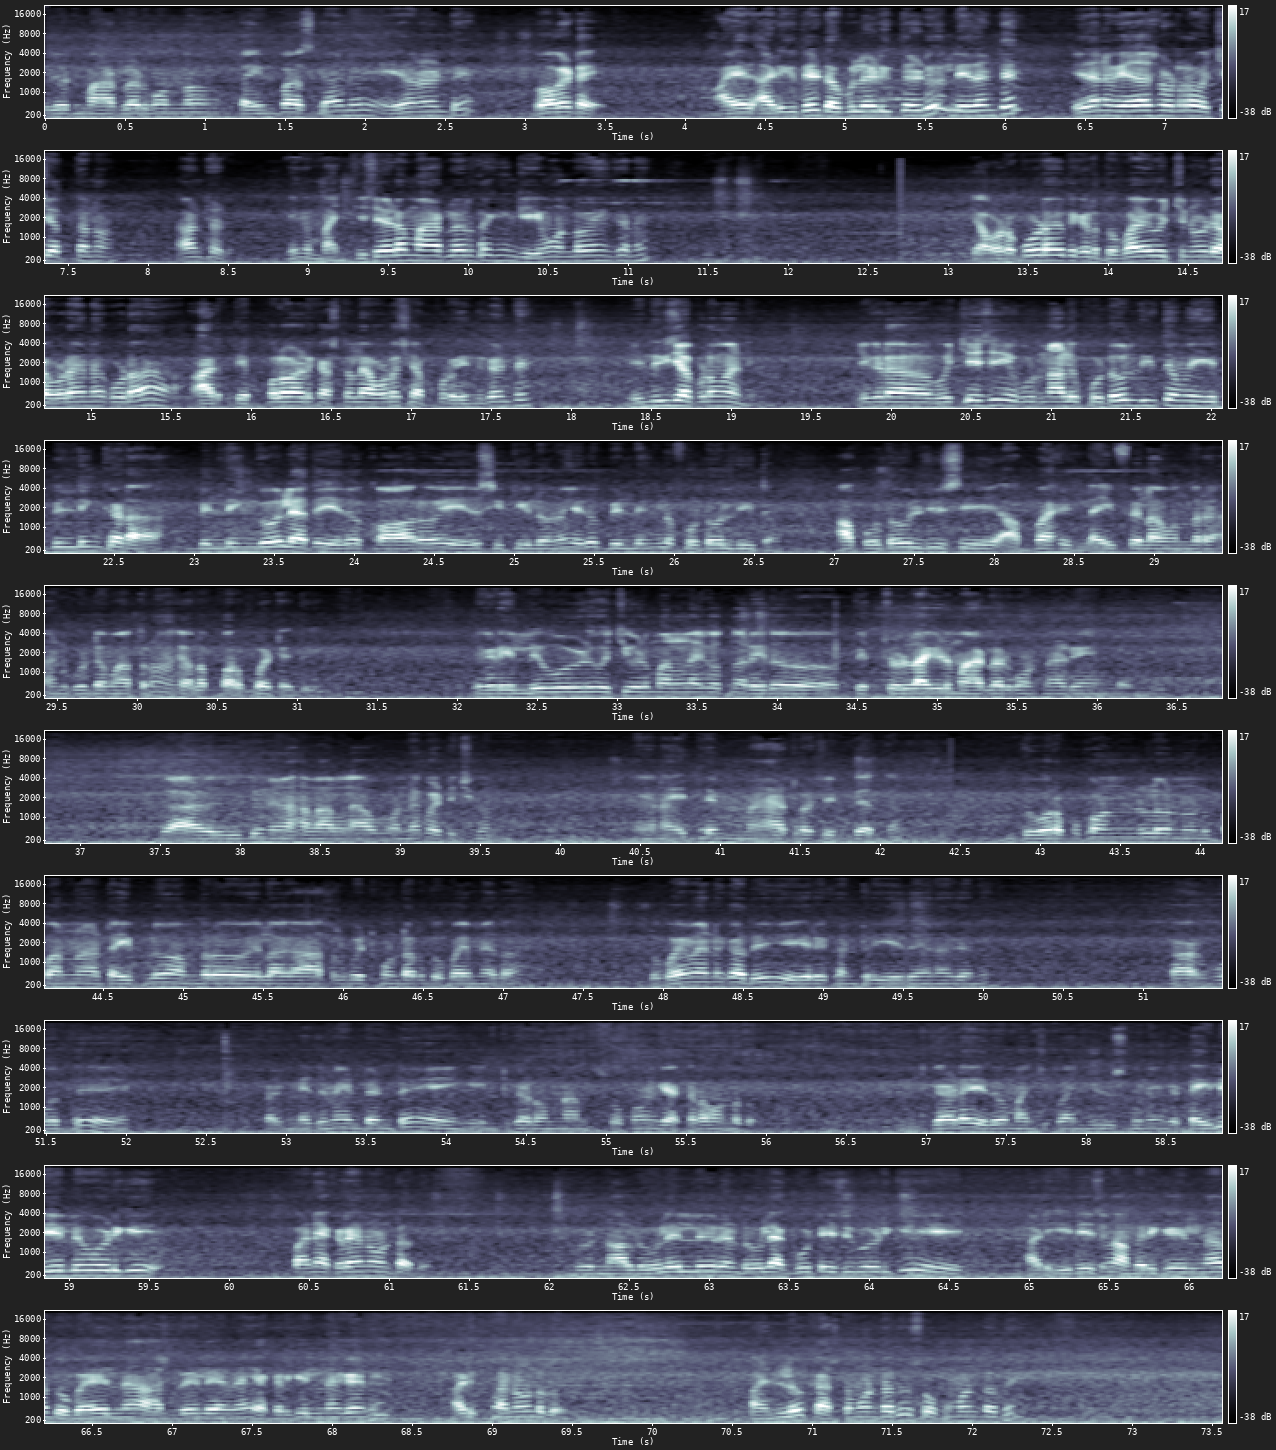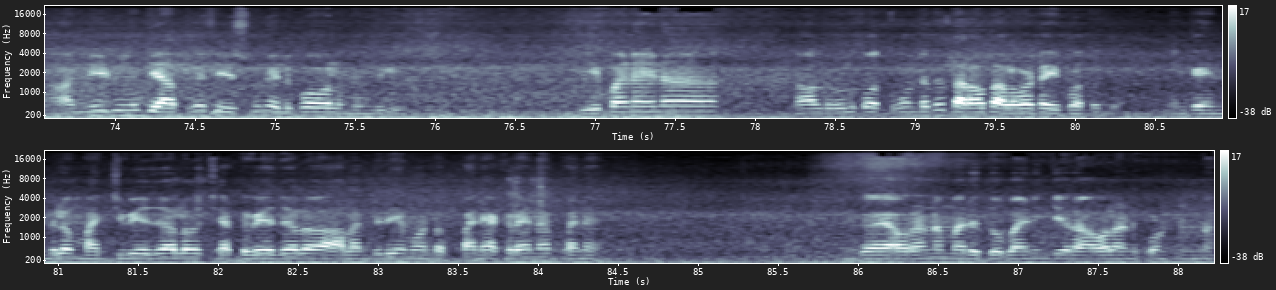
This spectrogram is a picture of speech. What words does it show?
ఏదో మాట్లాడుకుందాం టైం పాస్ కానీ ఏదనంటే ఒకటే. అడిగితే డబ్బులు అడుగుతాడు లేదంటే ఏదైనా వేదా చూడరా వచ్చేస్తాను అంటాడు. ఇంక మంచి చేయడం మాట్లాడతాక ఇంకేం ఉండవు ఇంకనే. ఎవడ కూడా ఇక్కడ దుబాయ్ వచ్చినోడు ఎవడైనా కూడా ఆడి తిప్పలు ఆడి కష్టాలు ఎవడో చెప్పడు. ఎందుకంటే ఎందుకు చెప్పడం అని? ఇక్కడ వచ్చేసి ఇప్పుడు నాలుగు ఫోటోలు దిగుతాము ఏ బిల్డింగ్ కాడ. బిల్డింగో లేకపోతే ఏదో కారో ఏదో సిటీలోనో ఏదో బిల్డింగ్లో ఫోటోలు దిగుతాం. ఆ ఫోటోలు చూసి అబ్బా లైఫ్ ఎలా ఉందరా అనుకుంటే మాత్రం చాలా పొరపాటు అది ఇక్కడ వెళ్ళేవాడు వచ్చేవాడు మనల్ని చూస్తున్నారు. ఏదో పెట్రోల్ ఇటు మాట్లాడుకుంటున్నాడు ఏంటంటే గాడి దుడ్డు నేను వాళ్ళని ఎవరినే పట్టించుకోను. నేనైతే మ్యాటర్ చెప్పేస్తాను. దూరపు కొండలో నునుపన్న టైప్లో అందరూ ఇలాగ ఆశలు పెట్టుకుంటారు దుబాయ్ మీద. దుబాయ్ మీద కాదు వేరే కంట్రీ ఏదైనా కానీ కాకపోతే ఇక్కడ నిజం ఏంటంటే ఇంక ఇంటికాడ ఉన్నంత సుఖం ఇంకెక్కడ ఉండదు. ఇంటికాడ ఏదో మంచి పని చూసుకుని ఇంకా డైలీ వెళ్ళేవాడికి పని ఎక్కడైనా ఉంటుంది. ఇప్పుడు నాలుగు రోజులు వెళ్ళి రెండు రోజులు ఎగ్గొట్టేసేవాడికి ఆడు ఏ దేశం అమెరికా వెళ్ళినా దుబాయ్ వెళ్ళినా ఆస్ట్రేలియా వెళ్ళినా ఎక్కడికి వెళ్ళినా కానీ ఆడికి పని ఉండదు. పనిలో కష్టం ఉంటుంది సుఖం ఉంటుంది. అన్నిటిని జాగ్రత్తగా చేసుకుని వెళ్ళిపోవాలి ముందుకి. ఏ పని అయినా నాలుగు రోజులు కొత్తగా ఉంటుంది తర్వాత అలవాటు అయిపోతుంది. ఇంకా ఇందులో మంచి వేజాలు చెడ్డ వేజాలు అలాంటిది ఏమి ఉండదు. పని ఎక్కడైనా పనే. ఇంకా ఎవరైనా మరి దుబాయ్ నుంచి రావాలనుకుంటున్నా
